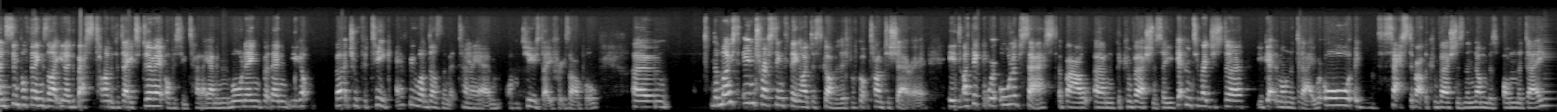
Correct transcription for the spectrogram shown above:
and simple things like you know the best time of the day to do it obviously 10 a.m in the morning but then you got virtual fatigue. Everyone does them at 10 a.m on tuesday for example. Um, the most interesting thing i discovered if i've got time to share it is i think we're all obsessed about um, the conversion so you get them to register you get them on the day. We're all obsessed about the conversions and the numbers on the day.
